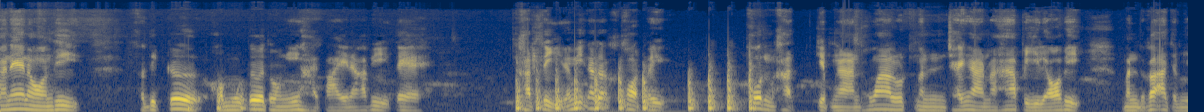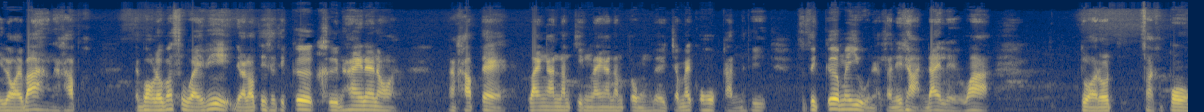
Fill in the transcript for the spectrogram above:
มาแน่นอนพี่สติกเกอร์คอมพิวเตอร์ตรงนี้หายไปนะครับ พี่แต่ขัดสีนะพี่น่าจะถอดไป พ่นขัดเก็บงาน เพราะว่ารถมันใช้งานมาห้าปีแล้วพี่ มันก็อาจจะมีรอยบ้างนะครับ แต่บอกเลยว่าสวยพี่เดี๋ยวเราติดสติกเกอร์คืนให้แน่นอนนะครับ แต่รายงานนำจริงรายงานนำตรงเลยจะไม่โกหกกันพี่สติกเกอร์ไม่อยู่เนี่ยสันนิษฐานได้เลยว่า ตัวรถฝากระโปรง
